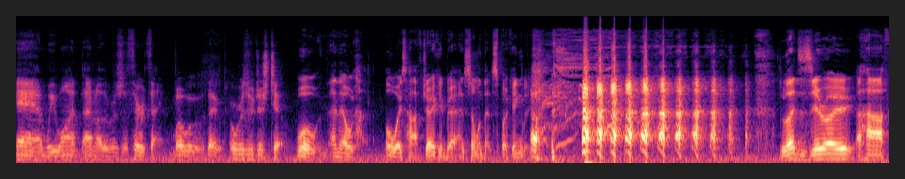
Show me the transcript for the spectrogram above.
And we want I don't know. There was a third thing. What, they- or was there just two? Well, and they were always half joking about, and someone that spoke English. Oh. well, that's zero, a half,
